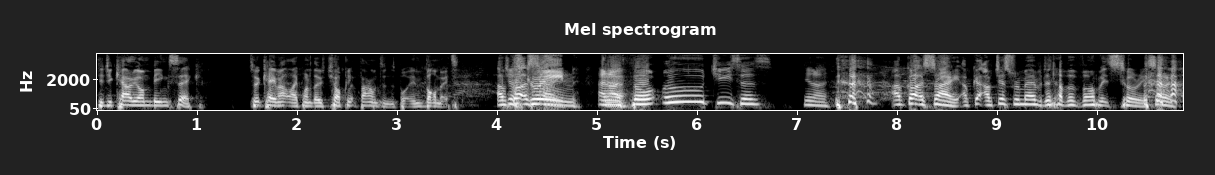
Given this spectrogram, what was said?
Did you carry on being sick? So it came out like one of those chocolate fountains, but in vomit. I've Just got to say- green, and I thought, oh Jesus, you know. I've got to say, I've, got, I've just remembered another vomit story. Sorry.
